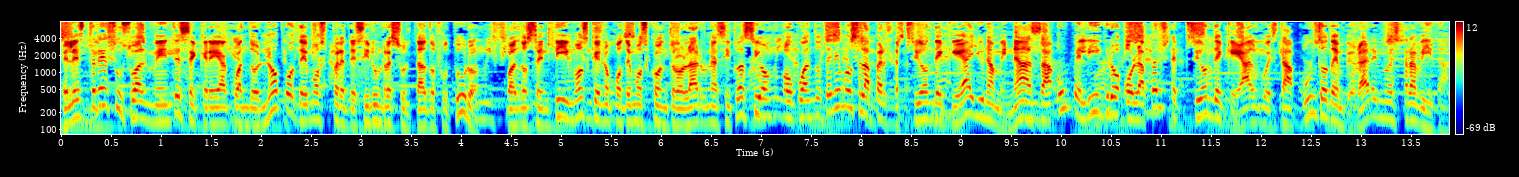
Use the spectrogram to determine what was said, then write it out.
El estrés usualmente se crea cuando no podemos predecir un resultado futuro, cuando sentimos que no podemos controlar una situación o cuando tenemos la percepción de que hay una amenaza, un peligro o la percepción de que algo está a punto de empeorar en nuestra vida.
